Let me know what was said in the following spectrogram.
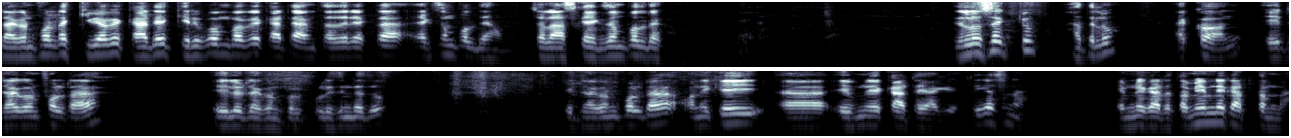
ড্রাগন ফলটা কীভাবে কাটে কীরকম ভাবে কাটে, আমি তাদের একটা এক্সাম্পল দেখাবো চলো, আজকে এক্সাম্পল দেখো। এলো একটু, হাতে লো। এখন এই ড্রাগন ফলটা এইলো ড্রাগন ফল, পলিথিনটা তো এই ড্রাগন ফলটা অনেকেই এমনি কাটে আগে ঠিক আছে না? এমনি কাটে তো আমি এমনি কাটতাম না।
